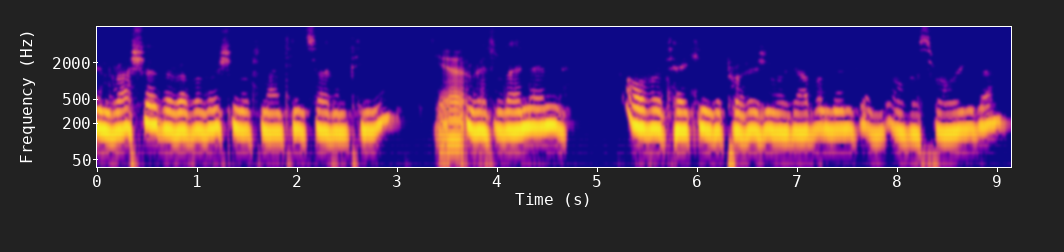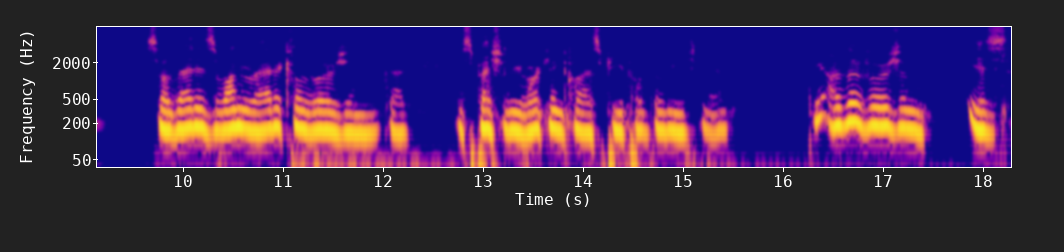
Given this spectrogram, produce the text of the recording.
in Russia, the revolution of 1917, yeah. with Lenin overtaking the provisional government and overthrowing them. So that is one radical version that especially working class people believed in. The other version is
